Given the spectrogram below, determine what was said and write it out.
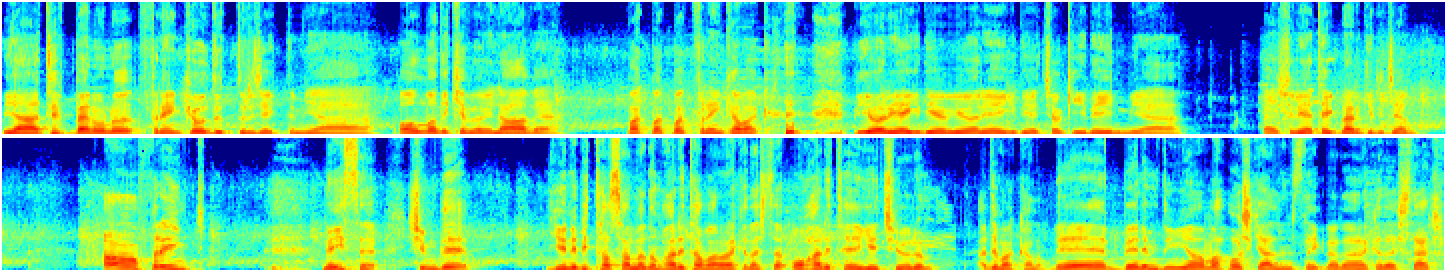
ya tüp ben onu Frank'e öldürttürecektim ya. Olmadı ki böyle abi. Bak bak bak Frank'e bak. bir oraya gidiyor bir oraya gidiyor. Çok iyi değil mi ya? Ben şuraya tekrar gireceğim. Aa Frank. Neyse şimdi yeni bir tasarladığım harita var arkadaşlar. O haritaya geçiyorum. Hadi bakalım. Ve benim dünyama hoş geldiniz tekrardan arkadaşlar.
